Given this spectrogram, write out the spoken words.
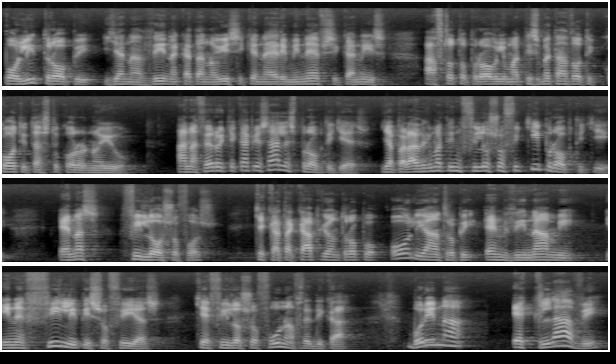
πολλοί τρόποι για να δει, να κατανοήσει και να ερμηνεύσει κανείς αυτό το πρόβλημα της μεταδοτικότητας του κορονοϊού. Αναφέρω και κάποιες άλλες προοπτικές. Για παράδειγμα την φιλοσοφική προοπτική. Ένας φιλόσοφος και κατά κάποιον τρόπο όλοι οι άνθρωποι εν δυνάμει είναι φίλοι της σοφίας και φιλοσοφούν αυθεντικά, μπορεί να εκλάβει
